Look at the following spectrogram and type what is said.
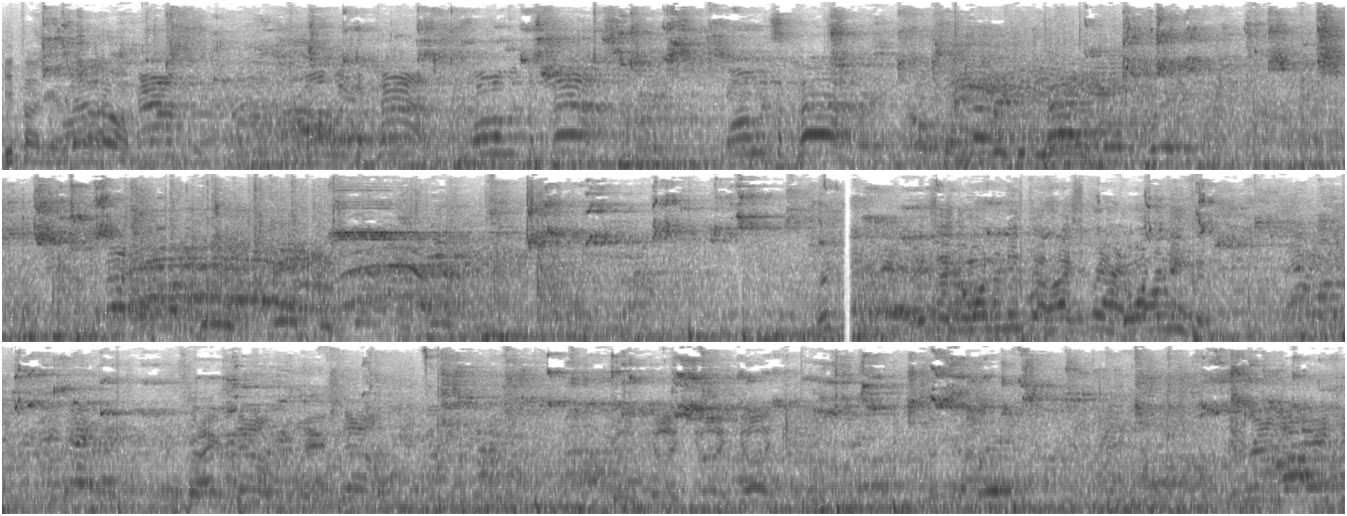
He thought he had five. Adam. Pass it. Strong with the pass. Strong with the pass. Strong with the pass. You got Ricky behind you. Back on, dude. 50, 50, 50. AJ, go underneath that high screen. Go underneath it. Good, good, good, good. Get around that AJ.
